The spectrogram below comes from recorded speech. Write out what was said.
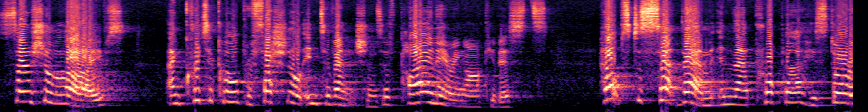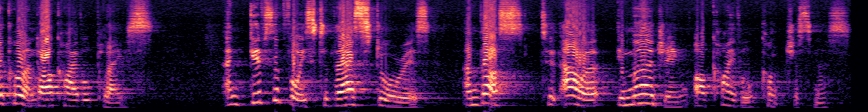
social lives, and critical professional interventions of pioneering archivists helps to set them in their proper historical and archival place and gives a voice to their stories and thus to our emerging archival consciousness.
